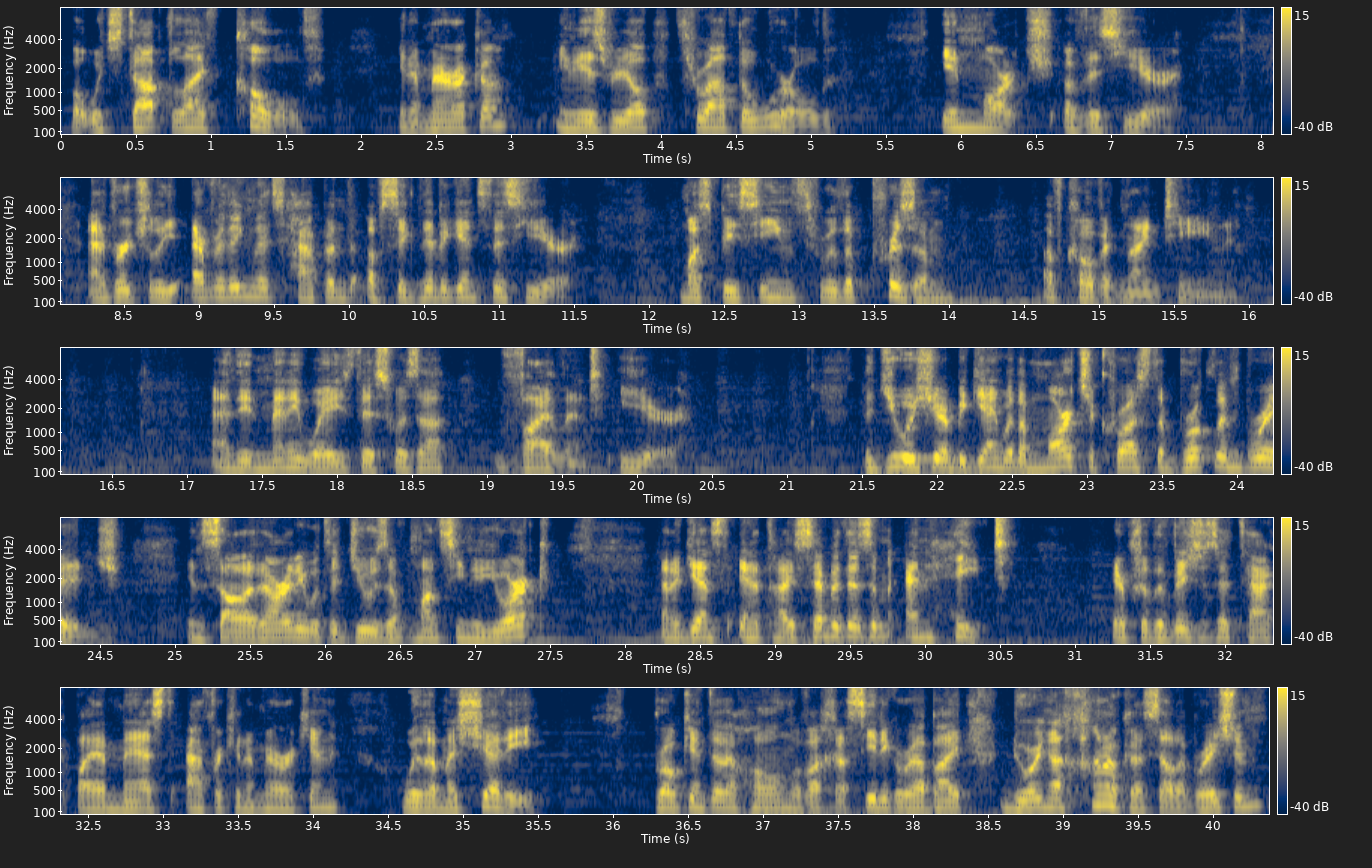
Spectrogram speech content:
but which stopped life cold in America, in Israel, throughout the world in March of this year. And virtually everything that's happened of significance this year must be seen through the prism of COVID 19. And in many ways, this was a violent year. The Jewish year began with a march across the Brooklyn Bridge in solidarity with the Jews of Monsey, New York, and against anti Semitism and hate after the vicious attack by a masked African American with a machete broke into the home of a Hasidic rabbi during a Hanukkah celebration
